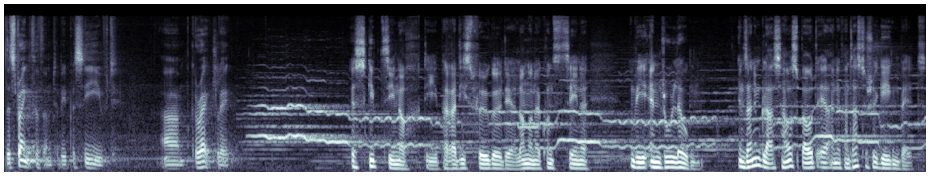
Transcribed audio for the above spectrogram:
the strength of them to be perceived um, correctly. Es gibt sie noch, die Paradiesvögel der Londoner Kunstszene, wie Andrew Logan. In seinem Glashaus baut er eine fantastische Gegenwelt,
